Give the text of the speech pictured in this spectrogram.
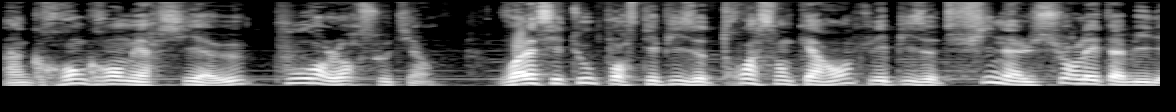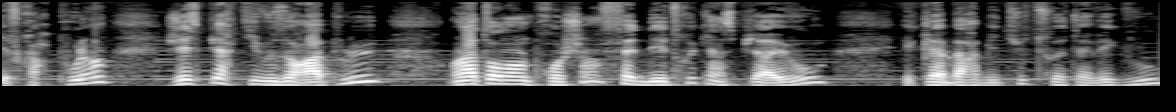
Un grand, grand merci à eux pour leur soutien. Voilà, c'est tout pour cet épisode 340, l'épisode final sur l'établi des frères Poulain. J'espère qu'il vous aura plu. En attendant le prochain, faites des trucs, inspirez-vous, et que la barbitude soit avec vous.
